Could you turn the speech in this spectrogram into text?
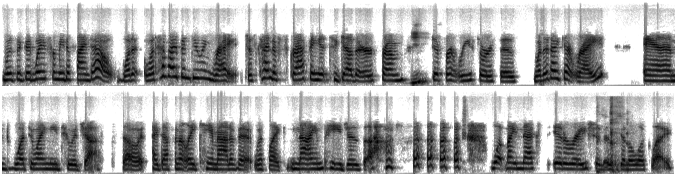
was a good way for me to find out what what have I been doing right. Just kind of scrapping it together from mm-hmm. different resources. What did I get right, and what do I need to adjust? So it, I definitely came out of it with like nine pages of what my next iteration is going to look like.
